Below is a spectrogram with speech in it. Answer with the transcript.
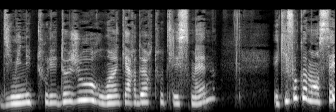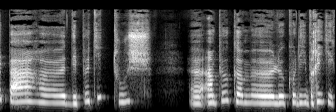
dix minutes tous les deux jours ou un quart d'heure toutes les semaines, et qu'il faut commencer par euh, des petites touches, un peu comme euh, le colibri qui,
